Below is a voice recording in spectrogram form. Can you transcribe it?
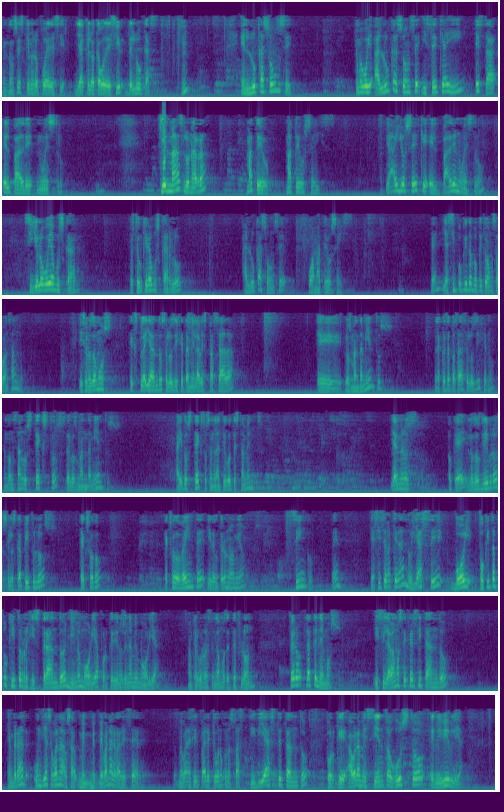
Entonces, ¿qué me lo puede decir? Ya que lo acabo de decir de Lucas. ¿Mm? En Lucas 11. Yo me voy a Lucas 11 y sé que ahí está el Padre nuestro. ¿Quién más lo narra? Mateo, Mateo 6. Ya yo sé que el Padre nuestro, si yo lo voy a buscar, pues tengo que ir a buscarlo a Lucas 11 o a Mateo 6. ¿Ven? Y así poquito a poquito vamos avanzando. Y si nos vamos explayando, se los dije también la vez pasada, eh, los mandamientos. En la clase pasada se los dije, ¿no? ¿En dónde están los textos de los mandamientos? Hay dos textos en el Antiguo Testamento. Y al menos, ok, los dos libros y los capítulos, Éxodo, Éxodo 20 y Deuteronomio 5. ¿Ven? Y así se va quedando. Ya sé, voy poquito a poquito registrando en mi memoria, porque Dios nos da una memoria, aunque algunos las tengamos de teflón, pero la tenemos. Y si la vamos ejercitando, en verdad, un día se van a, o sea, me, me van a agradecer. Me van a decir, Padre, qué bueno que nos fastidiaste tanto, porque ahora me siento a gusto en mi Biblia.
